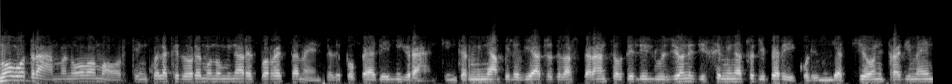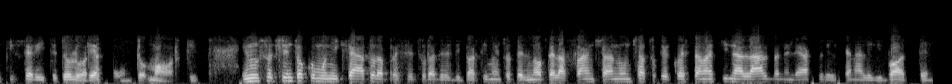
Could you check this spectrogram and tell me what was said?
Nuovo dramma, nuova morte, in quella che dovremmo nominare correttamente l'epopea dei migranti, interminabile viaggio della speranza o dell'illusione disseminato di pericoli, umiliazioni, tradimenti, ferite, dolori, appunto, morti. In un succinto comunicato la prefettura del Dipartimento del Nord della Francia ha annunciato che questa mattina all'alba nelle acque del canale di Botten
